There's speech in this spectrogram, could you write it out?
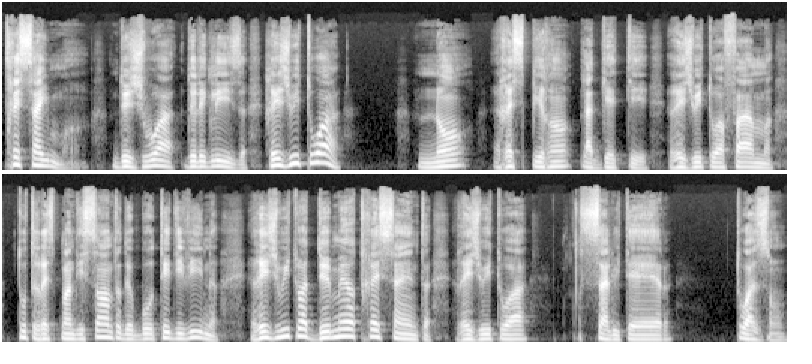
tressaillement de joie de l'Église. Réjouis-toi, non respirant la gaieté. Réjouis-toi, femme, toute resplendissante de beauté divine. Réjouis-toi, demeure très sainte. Réjouis-toi, salutaire, toison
